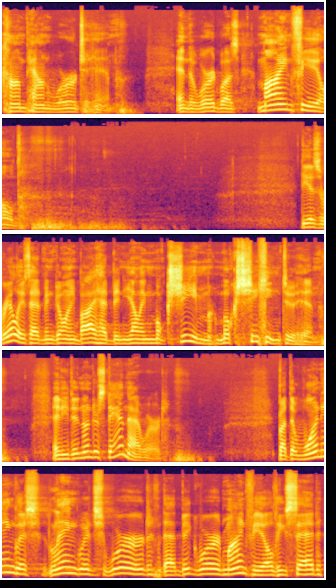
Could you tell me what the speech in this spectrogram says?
compound word to him. And the word was minefield. The Israelis that had been going by had been yelling mokshim, mokshim to him. And he didn't understand that word. But the one English language word, that big word, minefield, he said,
